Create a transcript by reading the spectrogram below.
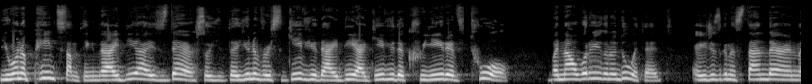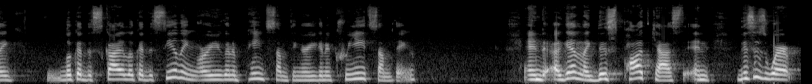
you want to paint something, the idea is there. So the universe gave you the idea, gave you the creative tool. But now what are you going to do with it? Are you just going to stand there and like look at the sky, look at the ceiling, or are you going to paint something? Are you going to create something? And again, like this podcast, and this is where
